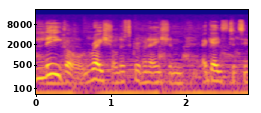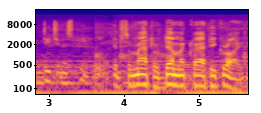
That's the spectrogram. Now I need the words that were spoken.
legal racial discrimination against its indigenous people. It's a matter of democratic right.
